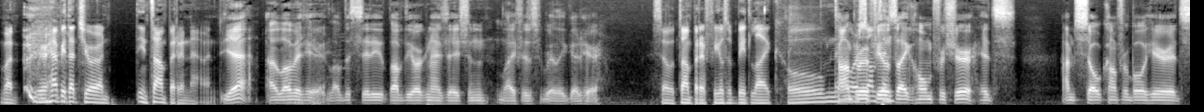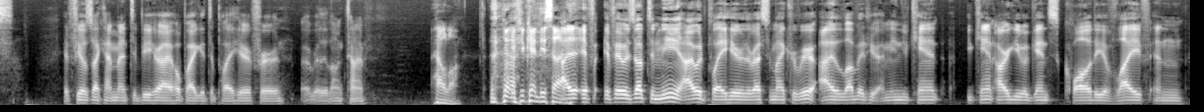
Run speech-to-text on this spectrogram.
But we're happy that you're in, in Tampere now. And yeah, I love it here. Love the city. Love the organization. Life is really good here. So Tampere feels a bit like home now Tampere feels like home for sure. It's I'm so comfortable here. It's it feels like I'm meant to be here. I hope I get to play here for a really long time. How long? if you can decide. I, if if it was up to me, I would play here the rest of my career. I love it here. I mean, you can't you can't argue against quality of life and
